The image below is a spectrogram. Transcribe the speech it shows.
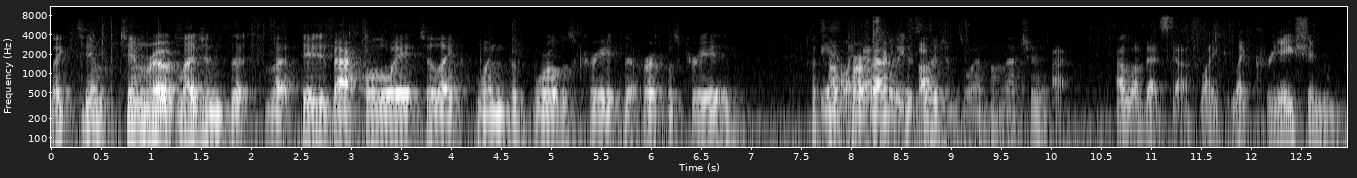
Like Tim Tim wrote legends that that dated back all the way to like when the world was created, the Earth was created. That's Yeah, how like, far that's back really his fun. legends went on that shit. I, I love that stuff. Like like creation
